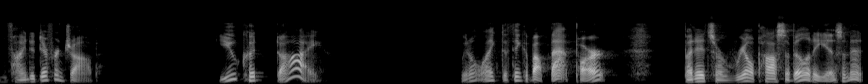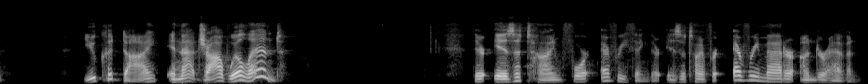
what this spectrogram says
and find a different job. You could die. We don't like to think about that part, but it's a real possibility, isn't it? You could die and that job will end. There is a time for everything. There is a time for every matter under heaven.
